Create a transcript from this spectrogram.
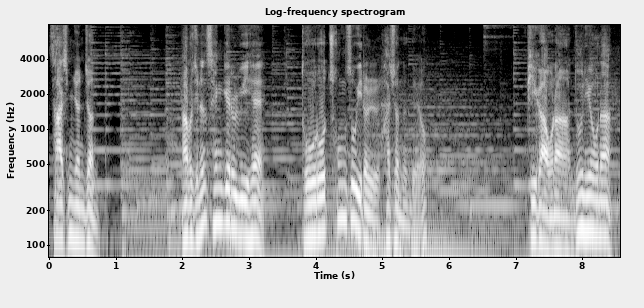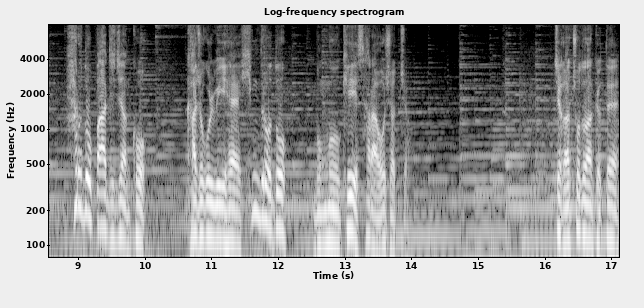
40년 전 아버지는 생계를 위해 도로 청소 일을 하셨는데요. 비가 오나 눈이 오나 하루도 빠지지 않고 가족을 위해 힘들어도 묵묵히 살아오셨죠. 제가 초등학교 때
